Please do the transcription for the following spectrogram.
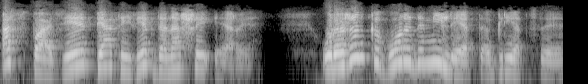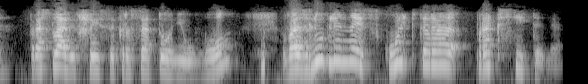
Аспазия, пятый век до нашей эры. Уроженка города Милета, Греция, прославившаяся красотой и умом, возлюбленная скульптора Проксителя.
